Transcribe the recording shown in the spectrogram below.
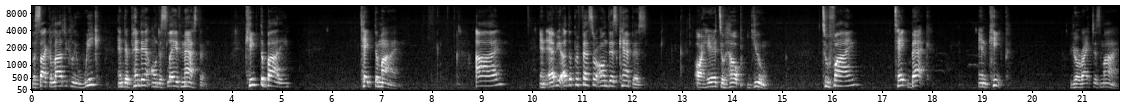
but psychologically weak and dependent on the slave master. Keep the body, take the mind. I and every other professor on this campus are here to help you to find, take back, and keep your righteous mind.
